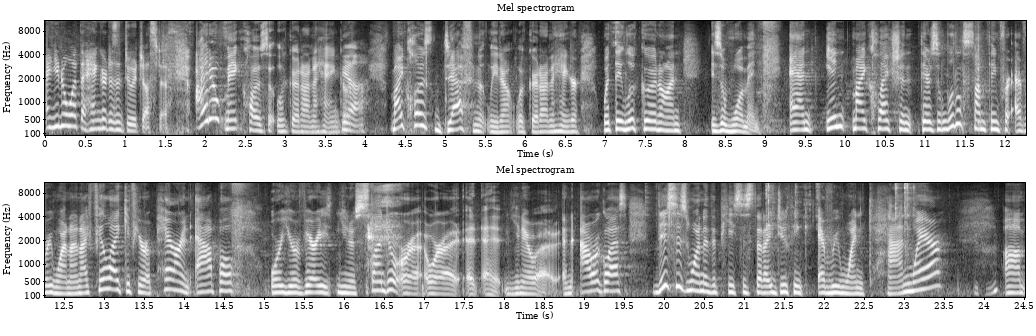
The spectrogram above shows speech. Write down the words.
and you know what? The hanger doesn't do it justice. I don't make clothes that look good on a hanger. Yeah. My clothes definitely don't look good on a hanger. What they look good on is a woman. And in my collection, there's a little something for everyone. And I feel like if you're a pear and apple, or you're very, you know, slender, or a, or a, a, a you know, an hourglass. This is one of the pieces that I do think everyone can wear. Um,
